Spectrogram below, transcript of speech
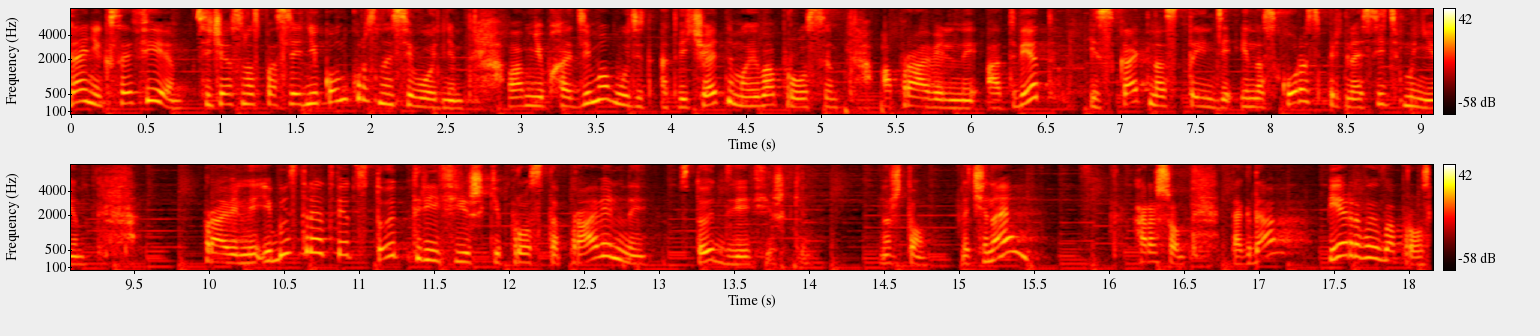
Даник, София, сейчас у нас последний конкурс на сегодня. Вам необходимо будет отвечать на мои вопросы, а правильный ответ искать на стенде и на скорость приносить мне. Правильный и быстрый ответ стоит три фишки, просто правильный стоит две фишки. Ну что, начинаем? Хорошо, тогда первый вопрос.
